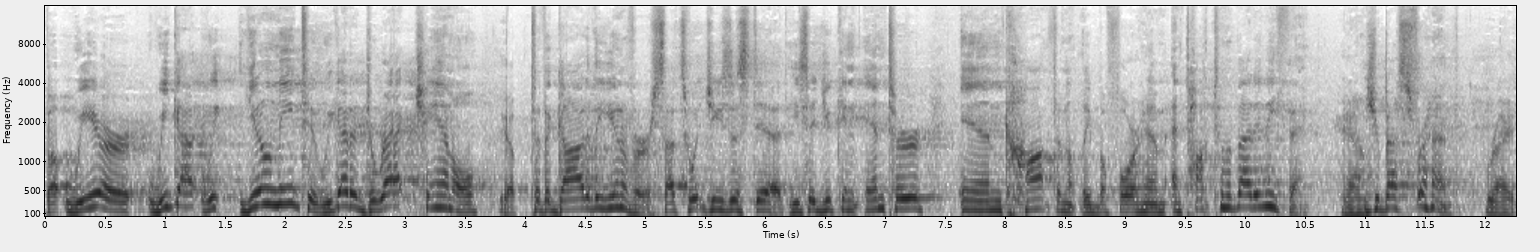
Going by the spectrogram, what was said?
But we are, we got, we, you don't need to. We got a direct channel Yep. to the God of the universe. That's what Jesus did. He said you can enter in confidently before Him and talk to Him about anything. Yeah. He's your best friend. Right.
